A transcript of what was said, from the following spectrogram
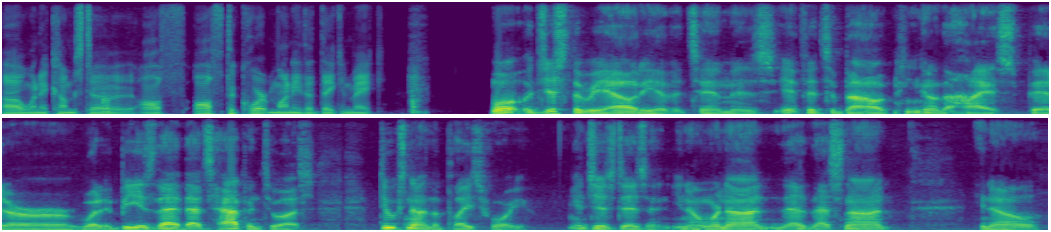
uh, when it comes to off off the court money that they can make? Well, just the reality of it, Tim, is if it's about you know the highest bidder or what it be, is that that's happened to us. Duke's not in the place for you. It just isn't. You know, we're not. That, that's not. You know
